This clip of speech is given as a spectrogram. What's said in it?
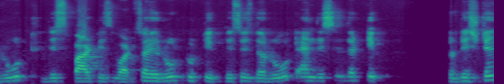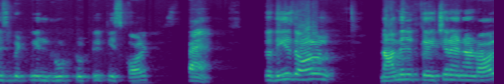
root this part is what sorry root to tip. This is the root and this is the tip. So distance between root to tip is called span. So these all nomenclature and and all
